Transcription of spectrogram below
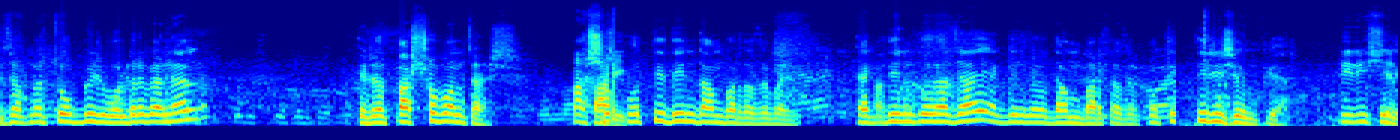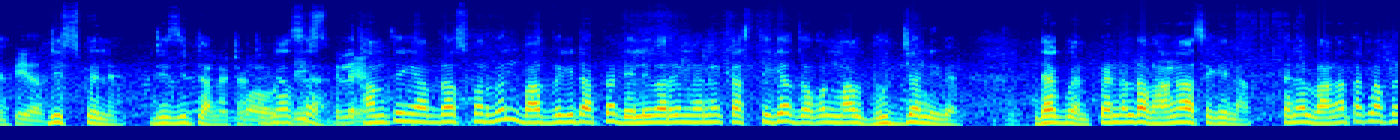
হচ্ছে আপনার চব্বিশ ভোল্টের প্যানেল এটা পাঁচশো পঞ্চাশ। প্রতিদিন দাম বাড়তেছে ভাই। একদিন করে যায় একদিন করে দাম বাড়তেছে। প্রতি তিরিশ এম্পিয়ার। ডিসপ্লে ডিজিটাল এটা ঠিক আছে? সামথিং অ্যাডভান্স করবেন বাদ বাকিটা আপনার ডেলিভারি ম্যানের কাছ থেকে যখন মাল বুঝা নেবেন। দেখবেন প্যানেলটা ভাঙা আছে কিনা। প্যানেল ভাঙা থাকলে আপনি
